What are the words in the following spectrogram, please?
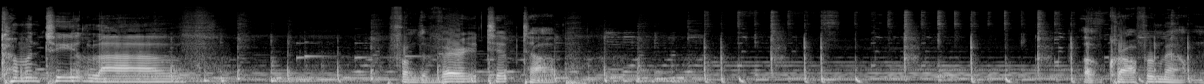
coming to you live from the very tip top of Crawford Mountain.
